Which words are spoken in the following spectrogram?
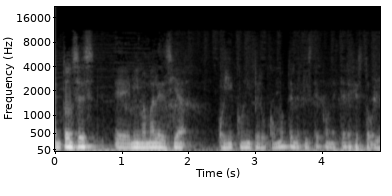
Entonces, eh, mi mamá le decía, oye Connie, pero ¿cómo te metiste con este de gestorio?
